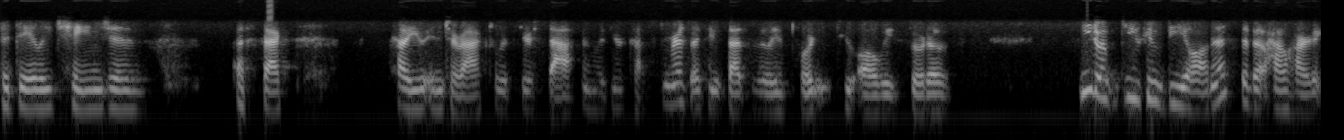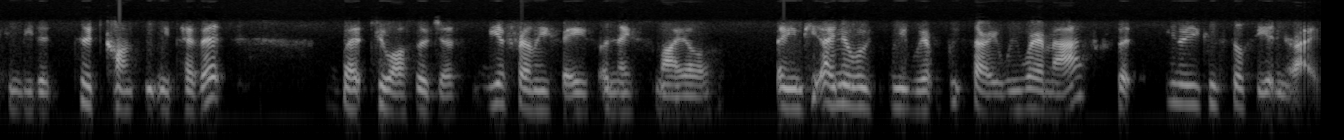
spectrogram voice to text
the daily changes affect how you interact with your staff and with your customers. I think that's really important to always sort of you know you can be honest about how hard it can be to, to constantly pivot but to also just be a friendly face, a nice smile. I mean, I know we, we wear, sorry, we wear masks, but you know, you can still see it in your eyes,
